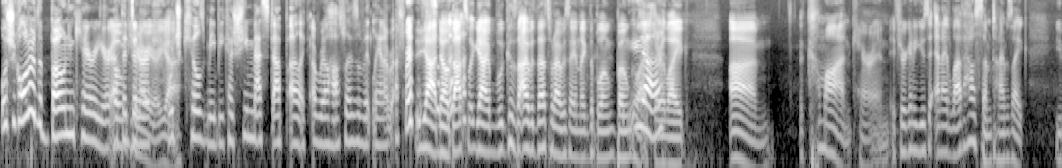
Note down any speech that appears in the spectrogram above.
Well, she called her the bone carrier at Bone the dinner, carrier, yeah. which kills me because she messed up uh, like a Real Housewives of Atlanta reference. yeah, no, that's what. Yeah, because I was. That's what I was saying. Like the blown bone collector. Yeah. Like, um, come on, Karen. If you're gonna use it, and I love how sometimes like. You,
